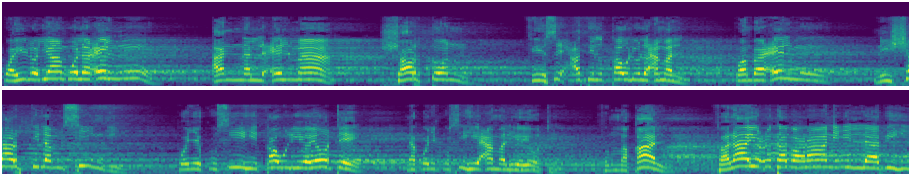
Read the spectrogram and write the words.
kwa hilo jambo la ilmu anna al-ilma shartun fi sihhati alqawli wal amal kwamba ilmu ni sharti la msingi kwenye kusihi kauli yoyote na kwenye kusihi amali yoyote. Thumma qal fala yu'tabarani illa bihi.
